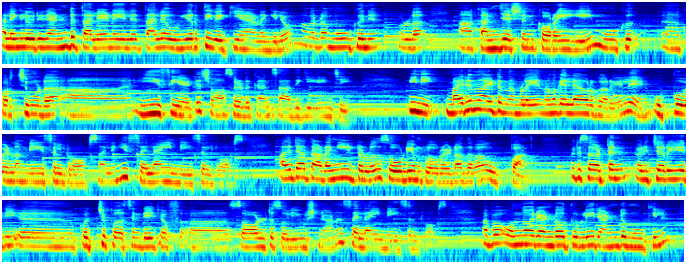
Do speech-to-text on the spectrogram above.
അല്ലെങ്കിൽ ഒരു രണ്ട് തലേണയിൽ തല ഉയർത്തി വെക്കുകയാണെങ്കിലോ അവരുടെ മൂക്കിന് ഉള്ള ആ കഞ്ചഷൻ കുറയുകയും മൂക്ക് കുറച്ചും കൂടെ ഈസി ആയിട്ട് ശ്വാസം എടുക്കാൻ സാധിക്കുകയും ചെയ്യും. ഇനി മരുന്നായിട്ട് നമ്മളെ നമുക്ക് എല്ലാവർക്കും അറിയാം അല്ലേ? ഉപ്പുവെള്ളം നേസൽ ഡ്രോപ്സ് അല്ലെങ്കിൽ സെലൈൻ നേസൽ ഡ്രോപ്സ് അതിന്റെ അകത്ത് അടങ്ങിയിട്ടുള്ളത് സോഡിയം ക്ലോറൈഡ് അഥവാ ഉപ്പാണ്. ഒരു സർട്ടൻ ഒരു ചെറിയ കൊച്ചു പെർസെന്റേജ് ഓഫ് സോൾട്ട് സൊല്യൂഷനാണ് സെലൈൻ നേസൽ ഡ്രോപ്സ് അപ്പോൾ ഒന്നോ രണ്ടോ തുള്ളി രണ്ട് മൂക്കിലും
